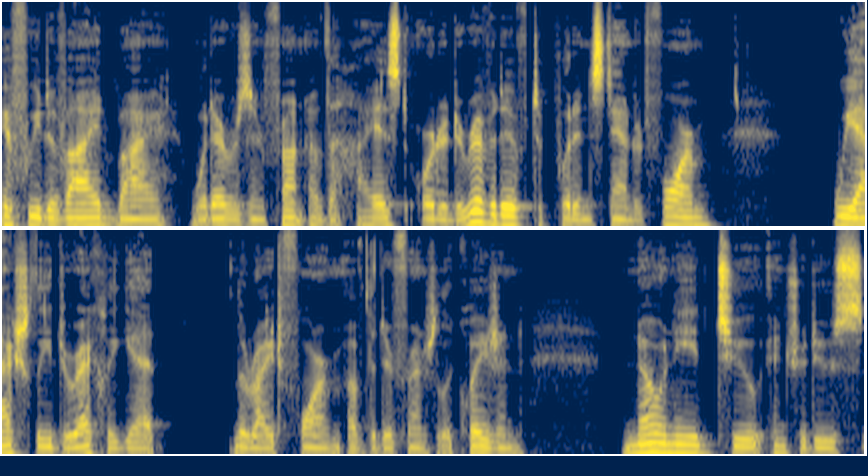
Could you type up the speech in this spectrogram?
if we divide by whatever's in front of the highest order derivative to put in standard form, we actually directly get the right form of the differential equation. No need to introduce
